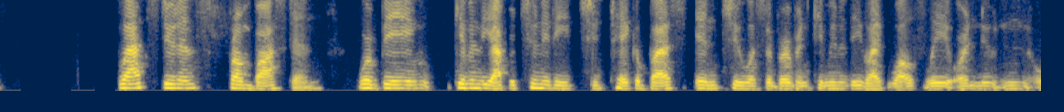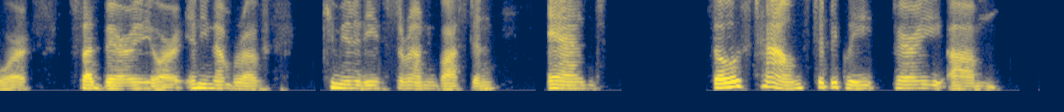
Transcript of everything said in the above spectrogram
Black students from Boston were being given the opportunity to take a bus into a suburban community like Wellesley or Newton or Sudbury or any number of communities surrounding Boston. And those towns, typically very um,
